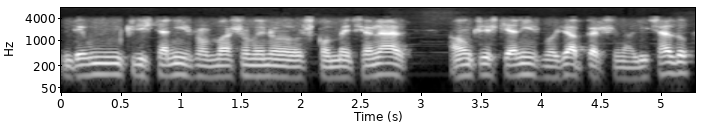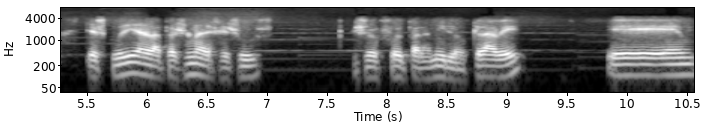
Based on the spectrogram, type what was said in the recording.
de un cristianismo más o menos convencional a un cristianismo ya personalizado, descubrir a la persona de Jesús, eso fue para mí lo clave, eh,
